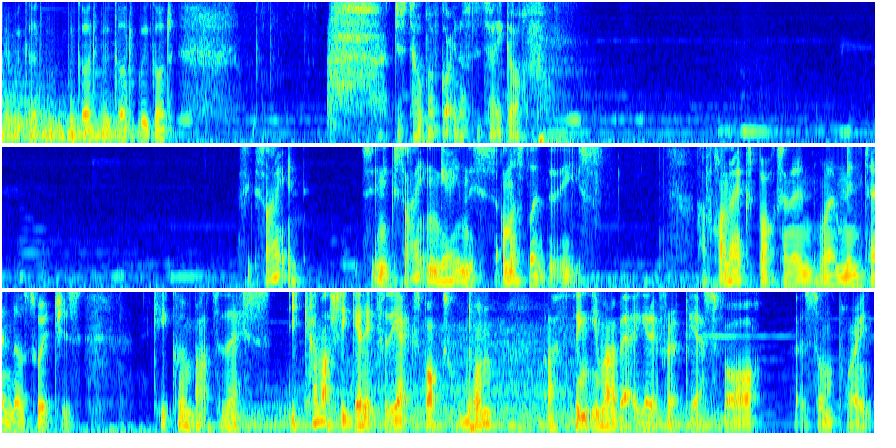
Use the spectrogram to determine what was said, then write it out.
There we good. We're good. We're good. We're good. Just hope I've got enough to take off. It's exciting. It's an exciting game. This honestly, it's. I've got an Xbox and then one of Nintendo Switches. I keep coming back to this. You can actually get it for the Xbox One. I think you might better get it for a PS4 at some point.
